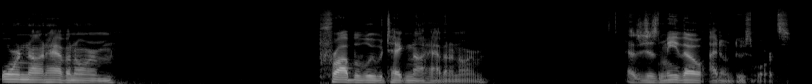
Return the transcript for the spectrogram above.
or not have an arm, probably would take not having an arm. That's just me, though. I don't do sports.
